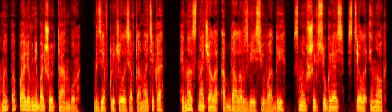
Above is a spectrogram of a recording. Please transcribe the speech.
мы попали в небольшой тамбур, где включилась автоматика, и нас сначала обдало взвесью воды, смывшей всю грязь с тела и ног,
